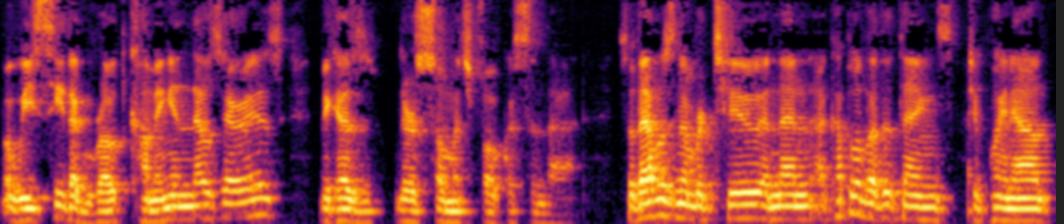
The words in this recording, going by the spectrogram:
but we see the growth coming in those areas because there's so much focus in that. So that was number two. And then a couple of other things to point out.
